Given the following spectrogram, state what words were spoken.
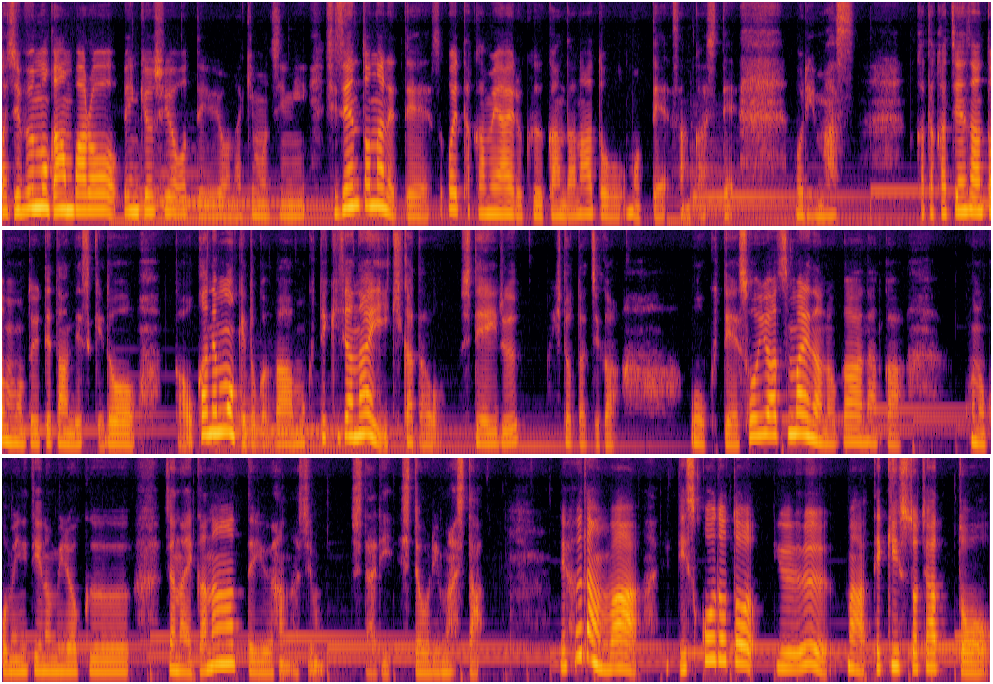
自分も頑張ろう勉強しようっていうような気持ちに自然となれてすごい高め合える空間だなと思って参加しております。カタカチェンさんとも本当言ってたんですけどお金儲けとかが目的じゃない生き方をしている人たちが多くてそういう集まりなのがなんかこのコミュニティの魅力じゃないかなっていう話もしたりしておりました。で普段は Discord という、まあ、テキストチャット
